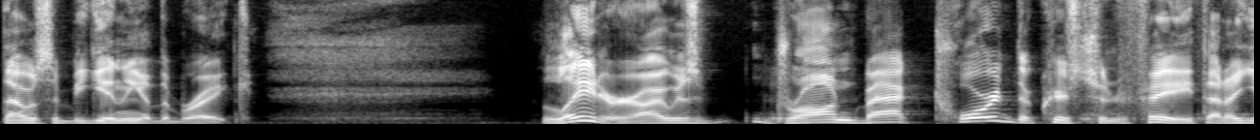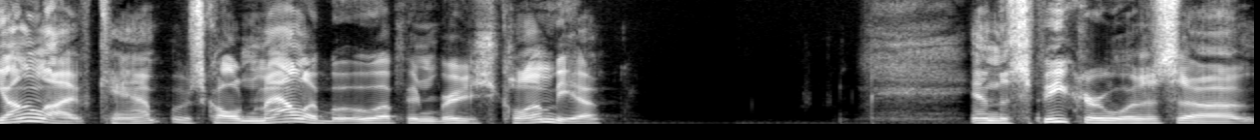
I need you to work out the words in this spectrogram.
That was the beginning of the break. Later, I was drawn back toward the Christian faith at a Young Life camp. It was called Malibu up in British Columbia. And the speaker was uh,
